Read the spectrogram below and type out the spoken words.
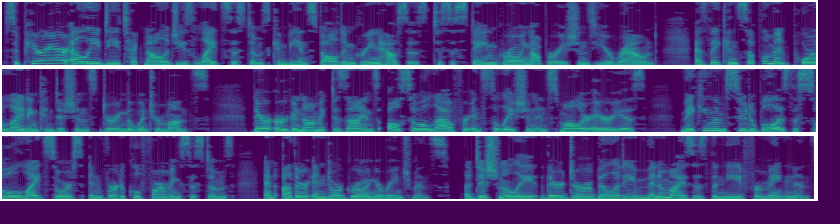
superior LED technologies light systems can be installed in greenhouses to sustain growing operations year round, as they can supplement poor lighting conditions during the winter months. Their ergonomic designs also allow for installation in smaller areas, making them suitable as the sole light source in vertical farming systems and other indoor growing arrangements. Additionally, their durability minimizes the need for maintenance.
